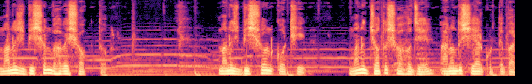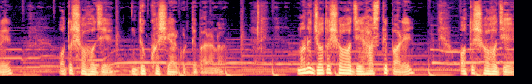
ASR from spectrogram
মানুষ ভীষণভাবে শক্ত। মানুষ ভীষণ কঠিন। মানুষ যত সহজে আনন্দ শেয়ার করতে পারে, অত সহজে দুঃখ শেয়ার করতে পারে না। মানুষ যত সহজে হাসতে পারে, অত সহজে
